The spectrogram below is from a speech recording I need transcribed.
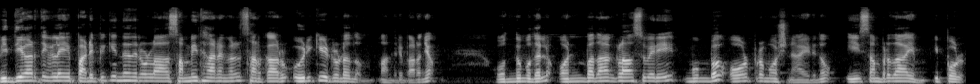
വിദ്യാർത്ഥികളെ പഠിപ്പിക്കുന്നതിനുള്ള സംവിധാനങ്ങൾ സർക്കാർ ഒരുക്കിയിട്ടുണ്ടെന്നും മന്ത്രി പറഞ്ഞു. ഒന്നു മുതൽ ഒൻപതാം ക്ലാസ് വരെ മുമ്പ് ഓൾ പ്രൊമോഷനായിരുന്നു ഈ സമ്പ്രദായം ഇപ്പോൾ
